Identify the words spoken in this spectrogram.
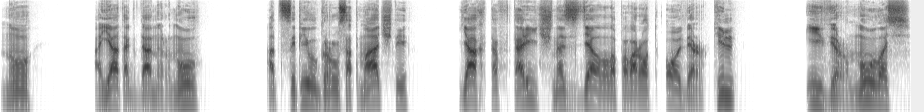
Ну, а я тогда нырнул, отцепил груз от мачты, яхта вторично сделала поворот оверкиль и вернулась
